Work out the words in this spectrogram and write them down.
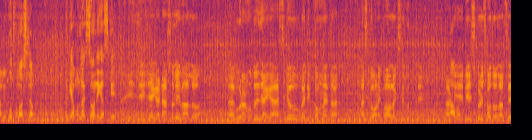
আমি প্রথম আসলাম। কেমন লাগছে অনেক আজকে? এই যে জায়গাটা আসলেই ভালো। ঘোরার মতোই জায়গা আজকেও ব্যতিক্রম নাই তার। আজকে অনেক ভালো লাগছে ঘুরতে। আর বিশেষ করে সজল আছে।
